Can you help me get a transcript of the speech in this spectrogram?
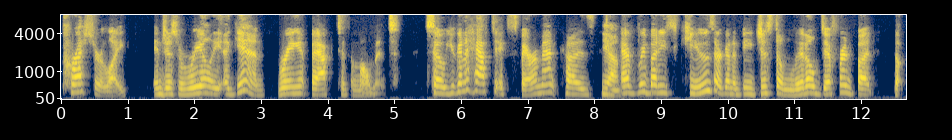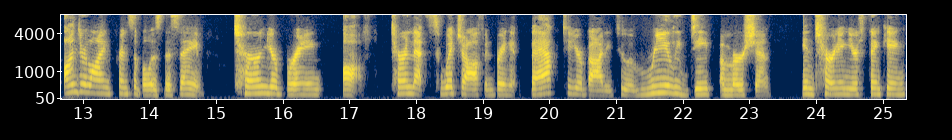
pressure like? And just really, again, bring it back to the moment. So you're going to have to experiment because yeah. everybody's cues are going to be just a little different, but the underlying principle is the same. Turn your brain off. Turn that switch off and bring it back to your body to a really deep immersion in turning your thinking,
